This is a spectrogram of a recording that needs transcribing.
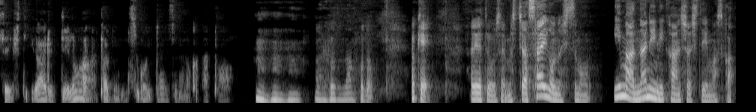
セーフティーがあるっていうのは多分すごい大事なのかなとは。うんうんうん。なるほど、なるほど。OK。ありがとうございます。じゃあ最後の質問。今何に感謝していますか？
